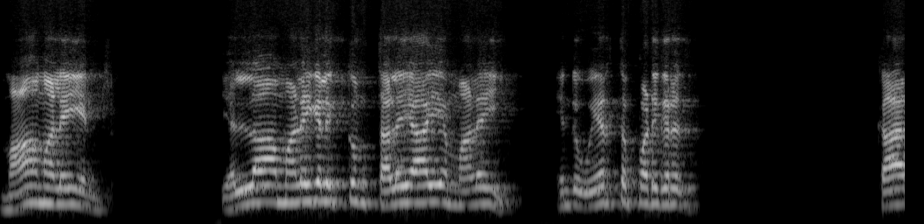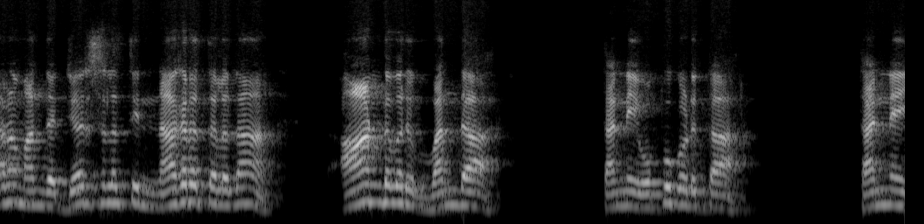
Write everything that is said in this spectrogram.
மாமலை என்று. எல்லா மலைகளுக்கும் தலையாய மலை என்று உயர்த்தப்படுகிறது. காரணம் அந்த ஜெருசலத்தின் நகரத்துல தான் ஆண்டவர் வந்தார். தன்னை ஒப்பு கொடுத்தார் தன்னை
